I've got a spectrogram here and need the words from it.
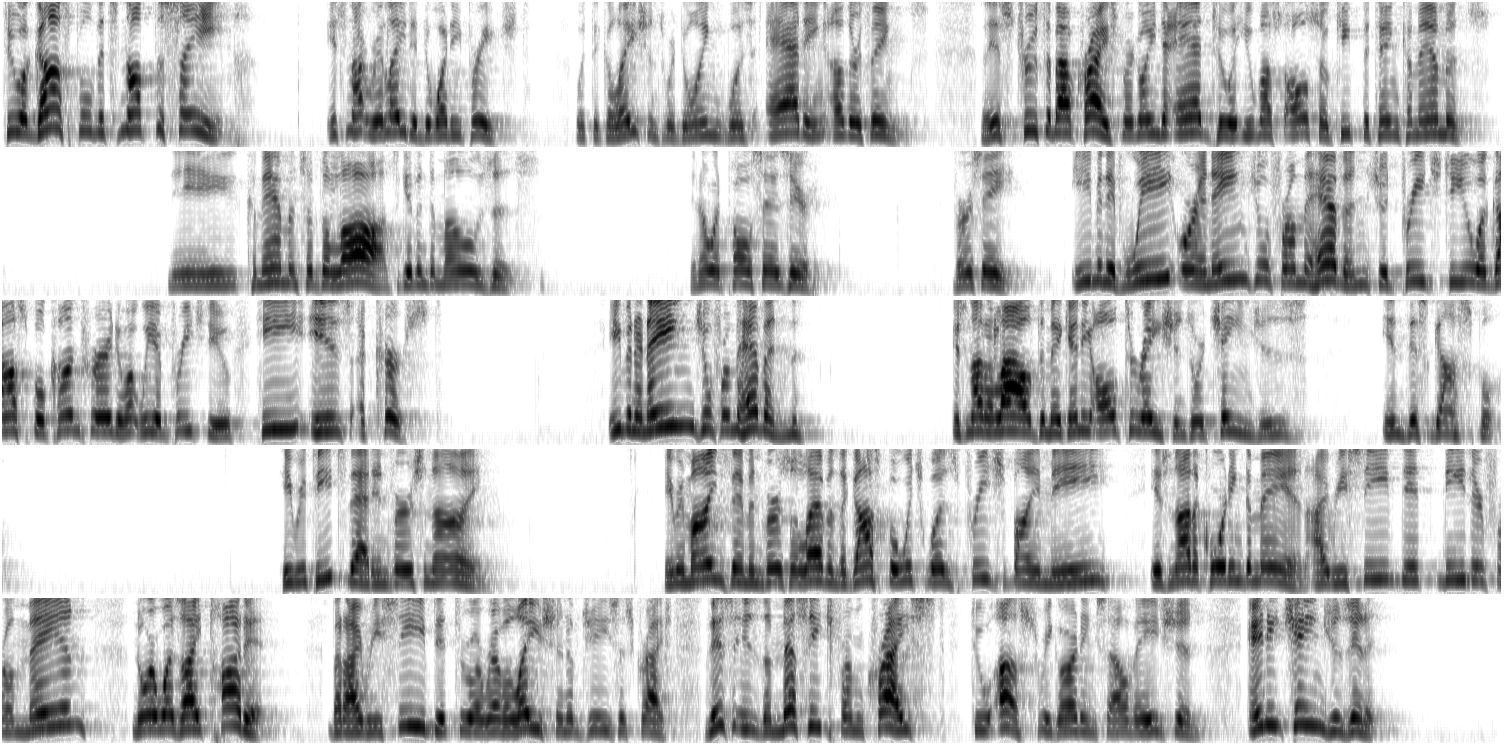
to a gospel that's not the same. It's not related to what he preached. What the Galatians were doing was adding other things. This truth about Christ, we're going to add to it. You must also keep the Ten Commandments. The commandments of the laws given to Moses. You know what Paul says here? Verse 8 Even if we or an angel from heaven should preach to you a gospel contrary to what we have preached to you, he is accursed. Even an angel from heaven is not allowed to make any alterations or changes in this gospel. He repeats that in verse 9. He reminds them in verse 11 the gospel which was preached by me is not according to man. I received it neither from man, nor was I taught it but I received it through a revelation of Jesus Christ. This is the message from Christ to us regarding salvation. Any changes in it,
